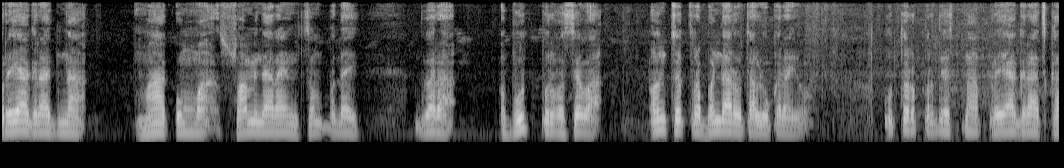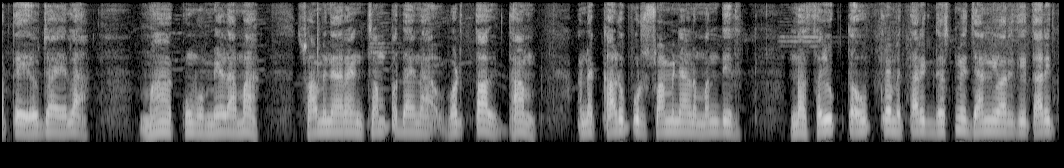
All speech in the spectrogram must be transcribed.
પ્રયાગરાજના મહાકુંભમાં સ્વામિનારાયણ સંપ્રદાય દ્વારા અભૂતપૂર્વ સેવા અન્નછત્ર ભંડારો ચાલુ કરાયો. ઉત્તર પ્રદેશના પ્રયાગરાજ ખાતે યોજાયેલા મહાકુંભ મેળામાં સ્વામિનારાયણ સંપ્રદાયના વડતાલ ધામ અને કાળુપુર સ્વામિનારાયણ મંદિરના સંયુક્ત ઉપક્રમે તારીખ દસમી જાન્યુઆરીથી તારીખ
